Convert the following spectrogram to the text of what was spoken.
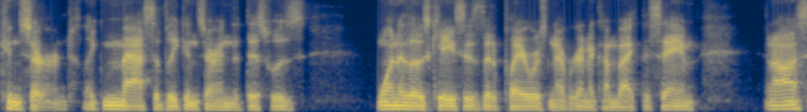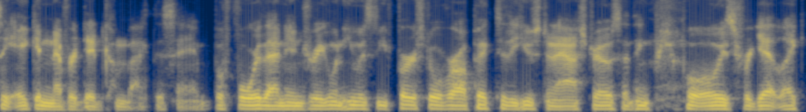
concerned, like massively concerned that this was one of those cases that a player was never going to come back the same. And honestly, Aiken never did come back the same. Before that injury, when he was the first overall pick to the Houston Astros, I think people always forget like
